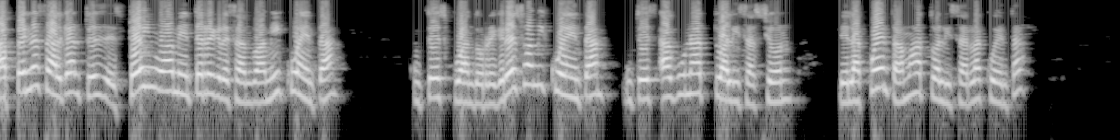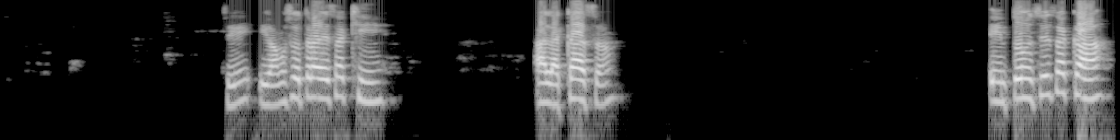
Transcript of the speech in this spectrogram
apenas salga, entonces estoy nuevamente regresando a mi cuenta entonces, cuando regreso a mi cuenta, entonces hago una actualización de la cuenta. Vamos a actualizar la cuenta. ¿Sí? Y vamos otra vez aquí a la casa. Entonces acá,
